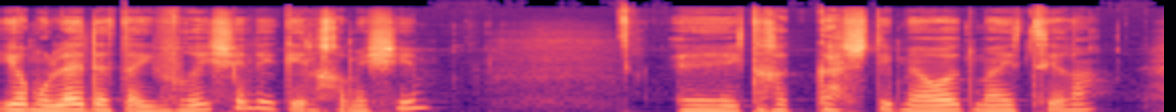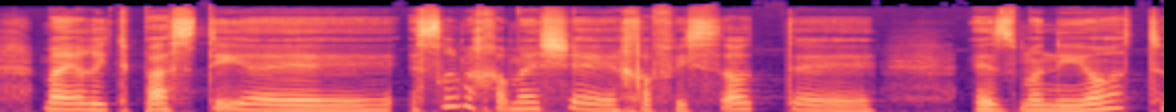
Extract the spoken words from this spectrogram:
יום הולדת העברי שלי, גיל 50. Uh, התרגשתי מאוד מהיצירה. מהר הדפסתי uh, 25 uh, חפיסות uh, זמניות,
